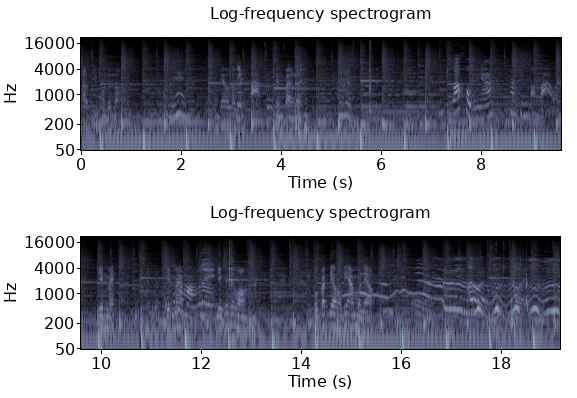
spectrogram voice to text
เอากินหมดด้วยเหรออืมน้องแก้วอร่อยไหมเต็มปากเลยเต็มปากเลยก็ขมนะถ้ากินเปล่าๆอะเย็นไหมเย็นมากสมองเลยเย็นขึ้นสมองหมดแป๊บเดียวของพี่อาร์มหมดแล้วโอ้เอออืมอืมอืมอืม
